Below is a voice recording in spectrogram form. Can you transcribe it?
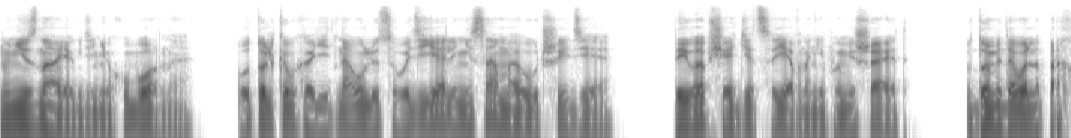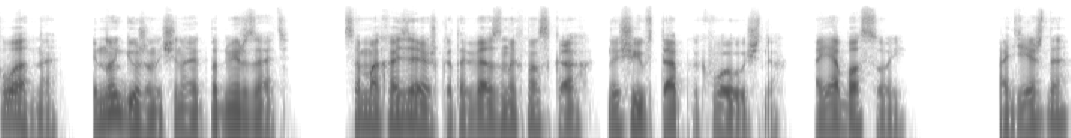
Ну не знаю где них уборная. Вот только выходить на улицу в одеяле не самая лучшая идея. Да и вообще одеться явно не помешает. В доме довольно прохладно, и ноги уже начинают подмерзать. Сама хозяюшка-то в вязаных носках, да еще и в тапках войлочных, а я босой. Одежда?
